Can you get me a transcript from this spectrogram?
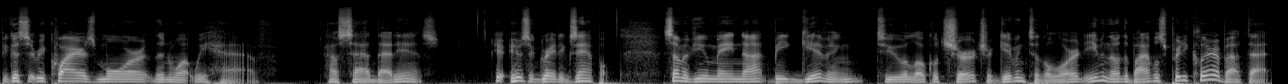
because it requires more than what we have. How sad that is. Here's a great example. Some of you may not be giving to a local church or giving to the Lord, even though the Bible's pretty clear about that.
